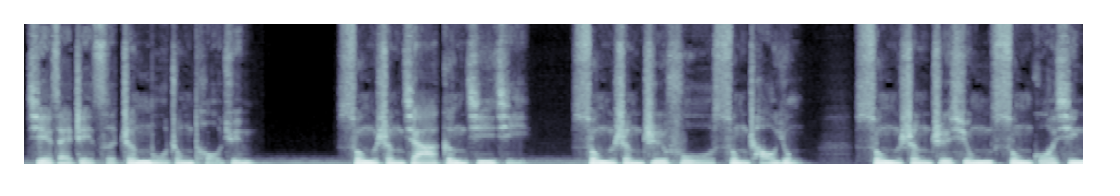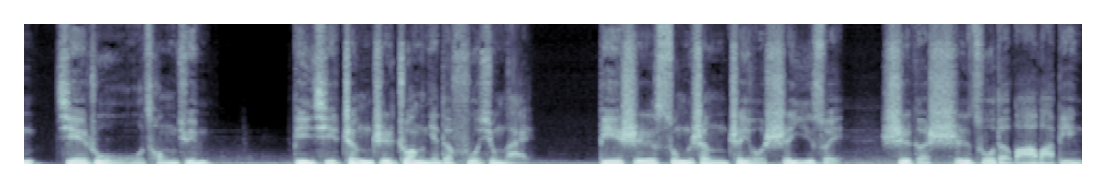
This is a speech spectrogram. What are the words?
皆在这次征募中投军。宋胜家更积极，宋胜之父宋朝用。宋胜之兄宋国兴皆入伍从军。比起正值壮年的父兄来，彼时宋胜只有十一岁，是个十足的娃娃兵。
